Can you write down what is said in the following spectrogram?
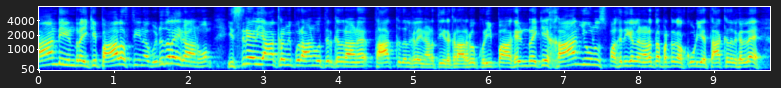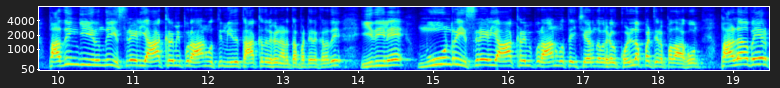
தாண்டி இன்றைக்கு பாலஸ்தீன விடுதலை இராணுவம் இஸ்ரேலிய ஆக்கிரமிப்பு இராணுவத்திற்கு எதிரான தாக்குதல்களை நடத்தி இருக்கிறார்கள் குறிப்பாக இன்றைக்கு ஹான் யூனுஸ் பகுதிகளில் நடத்தப்பட்டிருக்கக்கூடிய தாக்குதல்களில் பதுங்கி இருந்து இஸ்ரேலிய ஆக்கிரமிப்பு இராணுவத்தின் மீது தாக்குதல்கள் நடத்தப்பட்டிருக்கிறது. இதிலே மூன்று இஸ்ரேலிய ஆக்கிரமிப்பு இராணுவத்தைச் சேர்ந்தவர்கள் கொல்லப்பட்டிருப்பதாகவும் பல பேர்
